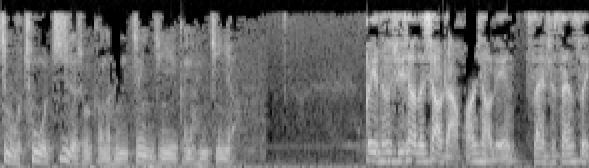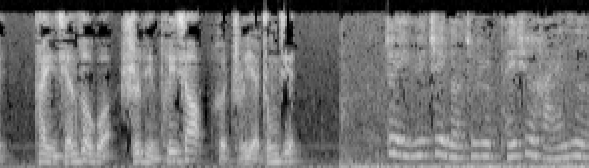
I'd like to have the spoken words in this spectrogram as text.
就我从我自己的时候感到很震惊，也感到很惊讶。贝腾学校的校长黄晓玲，三十三岁，他以前做过食品推销和职业中介。对于这个就是培训孩子、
